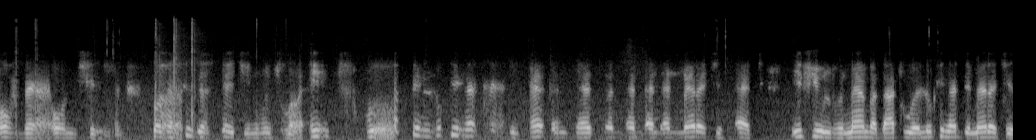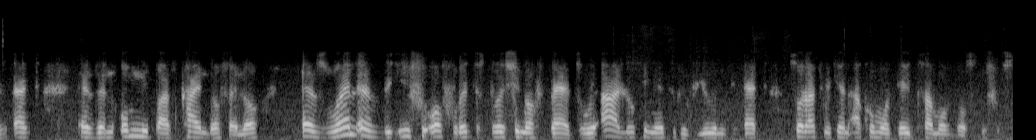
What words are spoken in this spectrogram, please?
of their own children. So this is the stage in which we're in. We've been looking at the Birth and, and, and, and Marriages Act. If you'll remember that we're looking at the Marriages Act as an omnibus kind of a law, as well as the issue of registration of births. We are looking at reviewing the act so that we can accommodate some of those issues.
